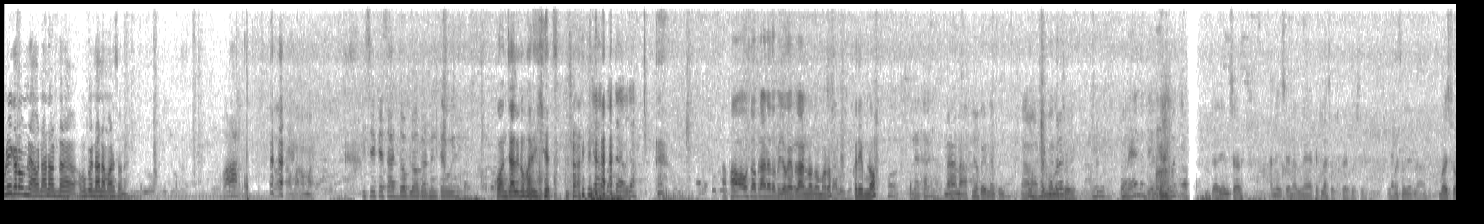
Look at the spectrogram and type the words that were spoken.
નહીં કરો અમને નાના નાના માણસો ને કિસી કે સાથ દો બ્લોગર મિલતે ચાલે નું ભરી ગયા બતાવો જા. આ ફાર્મ હાઉસ નો પ્લાન હતો બીજો કઈ પ્લાન નતો અમારો. ગરીબ નો ના ના ચેનલને કેટલા સબસ્ક્રાઈબર છે? બસો કેટલા બસો.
